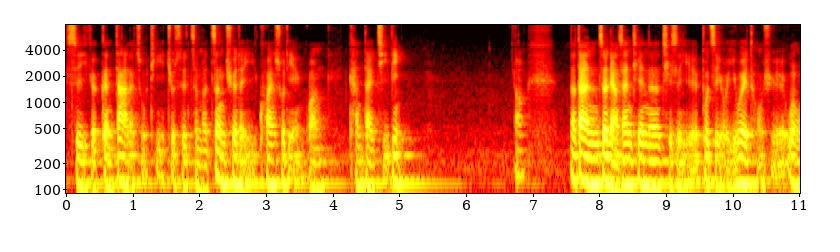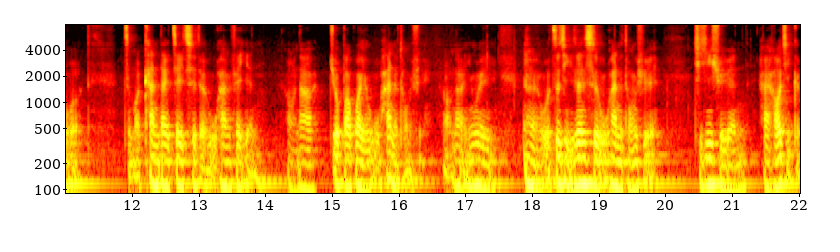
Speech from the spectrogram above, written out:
是一个更大的主题，就是怎么正确的以宽恕的眼光看待疾病。好，那当然这两三天呢，其实也不止有一位同学问我怎么看待这次的武汉肺炎啊，那就包括有武汉的同学啊，那因为我自己认识武汉的同学，奇迹学员还好几个。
